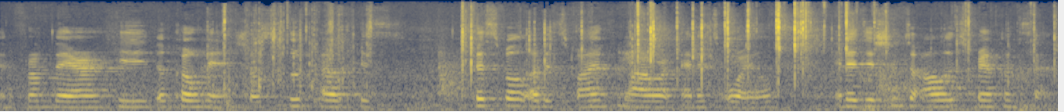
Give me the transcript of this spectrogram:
and from there he, the Kohen, shall scoop out his fistful of its fine flour and its oil, in addition to all its frankincense.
